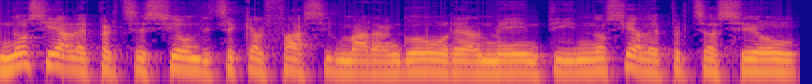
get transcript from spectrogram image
non si ha la percezione di ciò che fa il marangon realmente, non si ha la percezione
